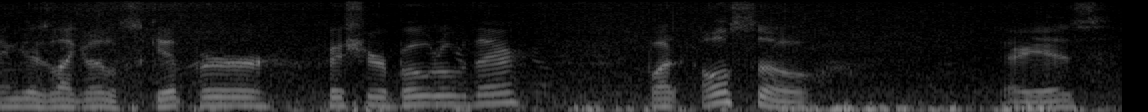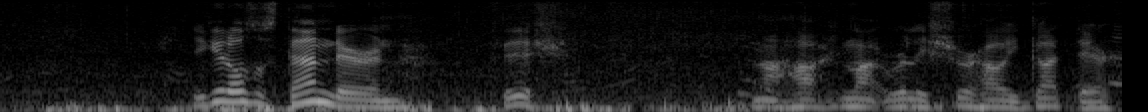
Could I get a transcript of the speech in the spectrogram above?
Think there's like a little skipper fisher boat over there. But also, there he is. You could also stand there and fish. Not how, not really sure how he got there.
